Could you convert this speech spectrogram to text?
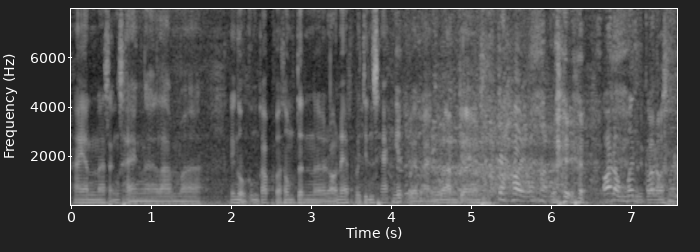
hai anh sẵn sàng à, làm à, cái nguồn cung cấp và thông tin à, rõ nét và chính xác nhất về bạn của anh cho em. trời ơi có đồng minh có đồng minh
